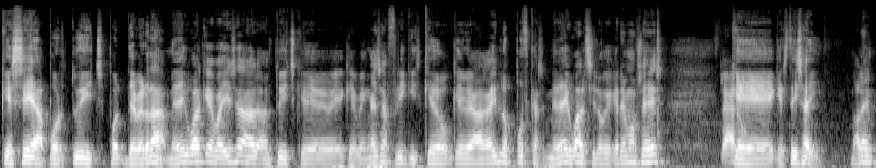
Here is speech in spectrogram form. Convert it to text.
que sea por Twitch, por- de verdad, me da igual que vayáis al, al Twitch, que, que vengáis a Frikis, que, que hagáis los podcasts, me da igual, si lo que queremos es Claro. que, que estéis ahí, ¿vale?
